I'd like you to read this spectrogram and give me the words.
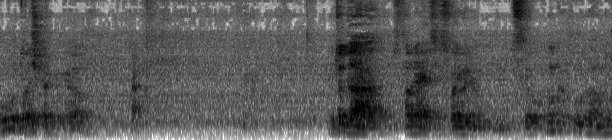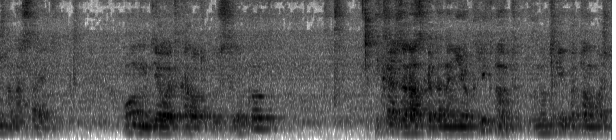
google.gl. Так. И туда вставляете свою ссылку, ну, какую вам нужно на сайт. Он делает короткую ссылку, и каждый раз, когда на нее кликнут, внутри потом можно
